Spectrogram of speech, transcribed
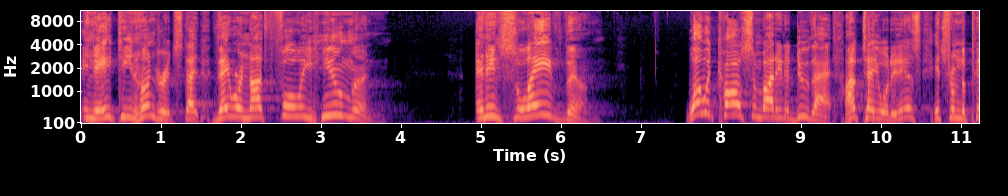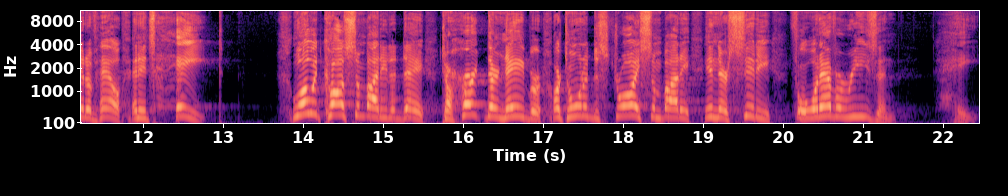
in the 1800s, that they were not fully human and enslave them? What would cause somebody to do that? I'll tell you what it is it's from the pit of hell, and it's hate. What would cause somebody today to hurt their neighbor or to want to destroy somebody in their city for whatever reason? Hate.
